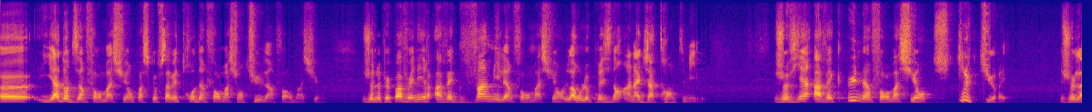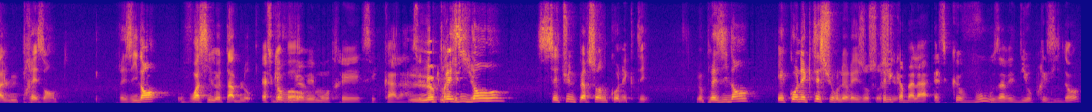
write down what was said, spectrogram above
euh, il y a d'autres informations parce que vous savez, trop d'informations tue l'information. Je ne peux pas venir avec 20 000 informations là où le président en a déjà 30 000. Je viens avec une information structurée. Je la lui présente. Président, voici le tableau. Est-ce que vous lui avez montré ces cas-là? Le président, c'est une personne connectée. Le président est connecté sur les réseaux sociaux. Félix Kabbalah, est-ce que vous, vous avez dit au président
